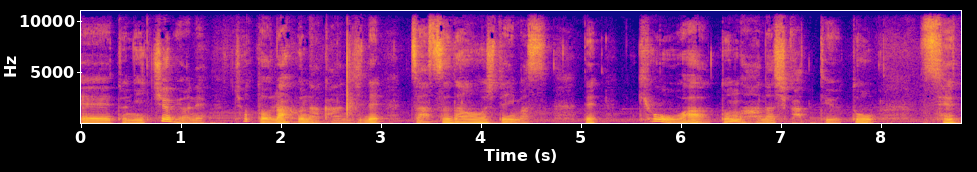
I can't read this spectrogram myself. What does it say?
えっ、ー、と日曜日はねちょっとラフな感じで雑談をしています。で今日はどんな話かっていうと説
